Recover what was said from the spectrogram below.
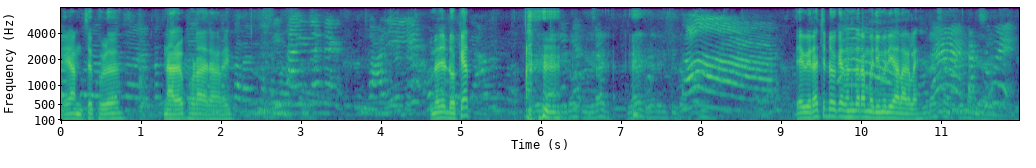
हे आमचं खुळं नारळ फोडायला लागले कुणाच्या डोक्यात? त्या विराच्या डोक्यात जरा मध्ये मध्ये यायला लागलाय.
